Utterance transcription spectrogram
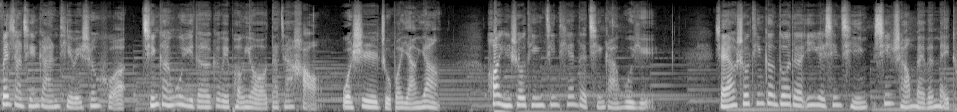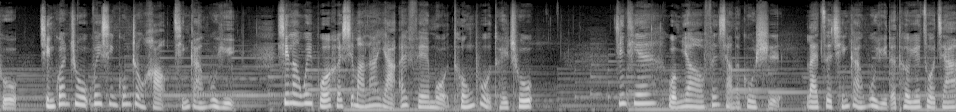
分享情感，体味生活，情感物语的各位朋友，大家好，我是主播洋洋，欢迎收听今天的情感物语。想要收听更多的音乐心情，欣赏美文美图，请关注微信公众号“情感物语”，新浪微博和喜马拉雅 FM 同步推出。今天我们要分享的故事来自《情感物语》的特约作家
